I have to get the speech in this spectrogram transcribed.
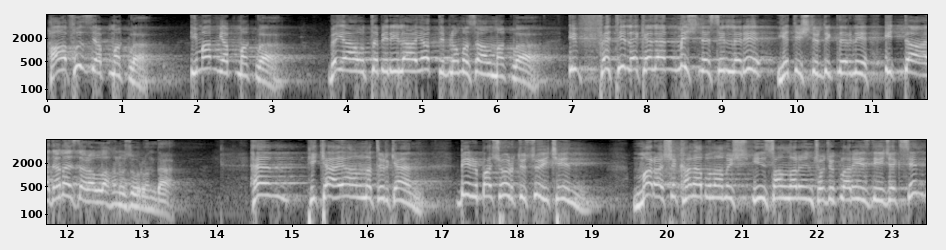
hafız yapmakla, imam yapmakla veyahut da bir ilahiyat diploması almakla iffeti lekelenmiş nesilleri yetiştirdiklerini iddia edemezler Allah'ın huzurunda. Hem hikaye anlatırken bir başörtüsü için Maraş'ı kana bulamış insanların çocukları izleyeceksin.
